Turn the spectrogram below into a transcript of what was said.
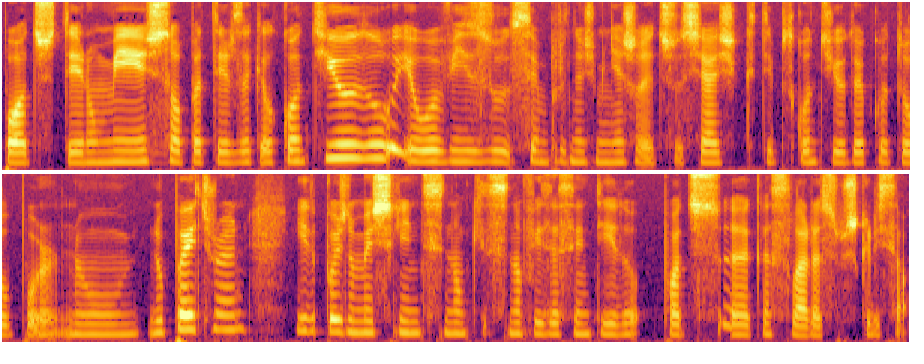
podes ter um mês só para teres aquele conteúdo. Eu aviso sempre nas minhas redes sociais que tipo de conteúdo é que eu estou a pôr no, no Patreon e depois no mês seguinte, se não, se não fizer sentido, podes uh, cancelar a subscrição.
